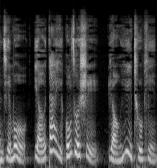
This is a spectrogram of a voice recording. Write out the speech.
本节目由大宇工作室荣誉出品。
